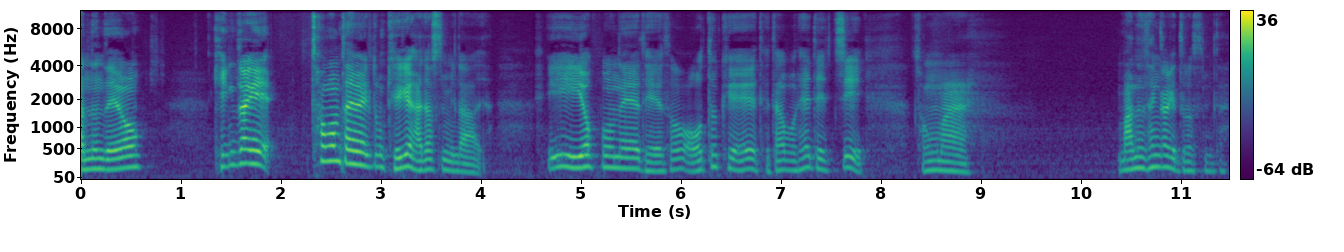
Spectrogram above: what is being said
왔는데요. 굉장히 청음 타임을 좀 길게 가졌습니다. 이 이어폰에 대해서 어떻게 대답을 해야 될지 정말 많은 생각이 들었습니다.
